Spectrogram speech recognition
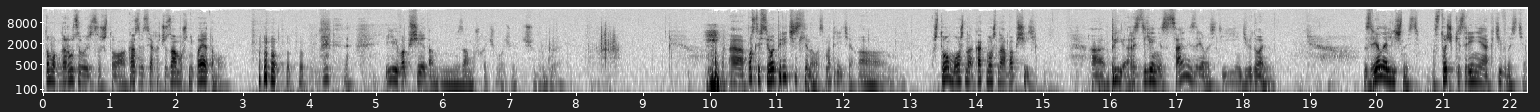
Потом обнаруживается, что, оказывается, я хочу замуж не поэтому. Или вообще там не замуж хочу, а что-нибудь еще другое. А, После всего перечисленного, смотрите, а, что можно, как можно обобщить А, при разделении социальной зрелости и индивидуальной. Зрелая личность с точки зрения активности,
